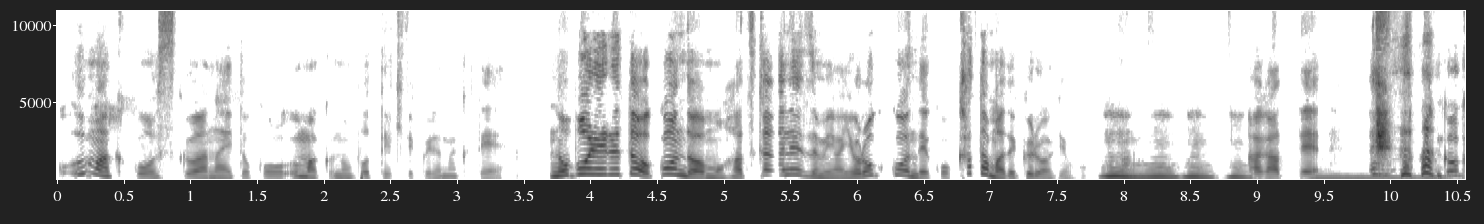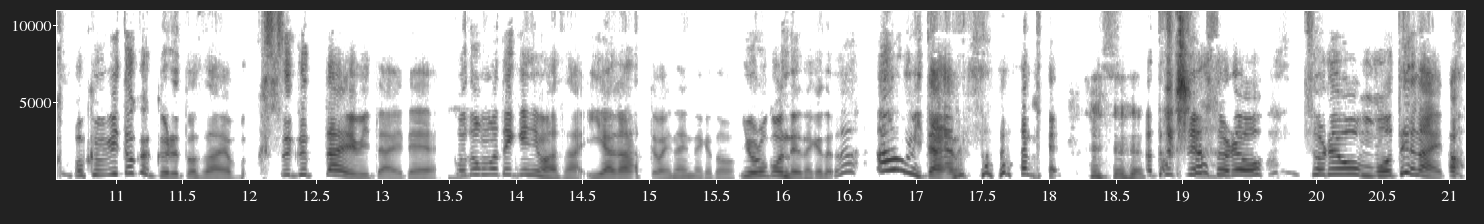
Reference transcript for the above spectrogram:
こううまくこうすくわないとこううまく登ってきてくれなくて。登れると今度はもうハツカネズミは喜んでこう肩まで来るわけよ。ここうんうんうんうん上がって。うん ここ首とか来るとさ、やっぱくすぐったいみたいで、子供的にはさ、嫌がってはいないんだけど、喜んでんだけど、うわあみたいな。私はそれを、それを持てないと。あ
